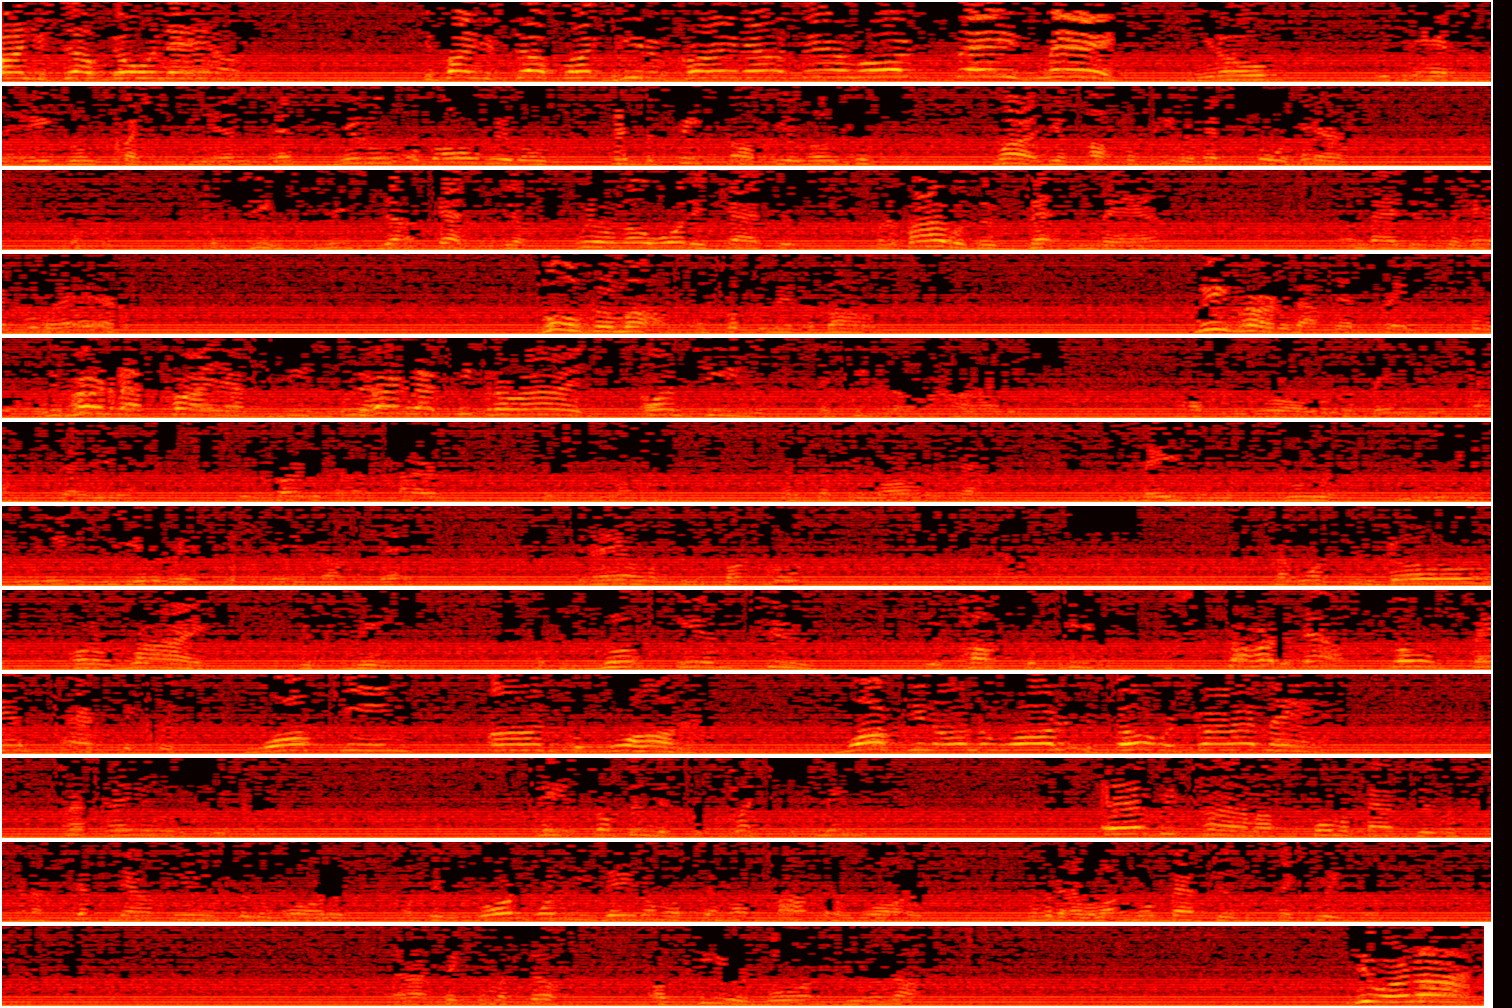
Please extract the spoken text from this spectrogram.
find yourself going down. You find yourself like Peter crying out there, Lord, save me. You know, we can answer the age old question again, that riddle of all riddles that defeats all theologians. Why the Apostle Peter had full hair? Jesus reaches out and catches him. We don't know what he catches, but if I was a betting man, imagine it's a handful of hair. Pulls them up. one, one of these days, I'm going to step on top of the water. We're going to have a lot more baptisms next week. And I think to myself, of Peter, boy, you are not. You are not.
